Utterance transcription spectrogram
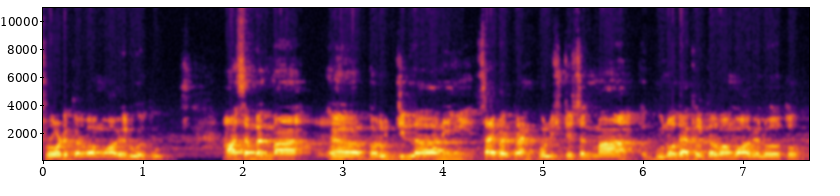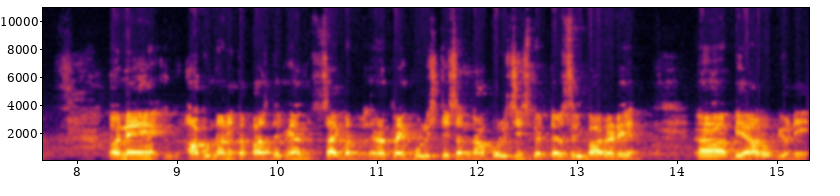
ફ્રોડ કરવામાં આવેલું હતું. આ સંબંધમાં ભરૂચ જિલ્લાની સાયબર ક્રાઇમ પોલીસ સ્ટેશનમાં ગુનો દાખલ કરવામાં આવેલો હતો. અને આ ગુનાની તપાસ દરમિયાન સાયબર ક્રાઇમ પોલીસ સ્ટેશનના પોલીસ ઇન્સ્પેક્ટર શ્રી બારડે બે આરોપીઓની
